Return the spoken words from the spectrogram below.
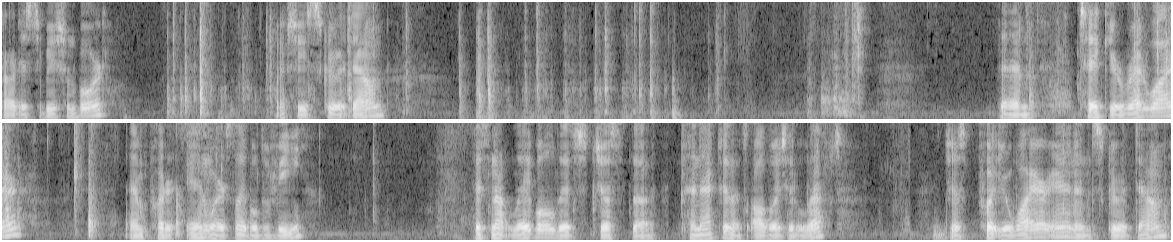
power distribution board. Make sure you screw it down. Then take your red wire and put it in where it's labeled V. If it's not labeled, it's just the connector that's all the way to the left. Just put your wire in and screw it down.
